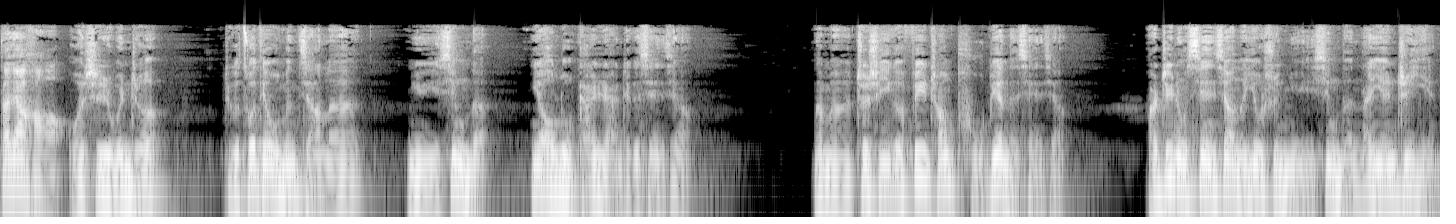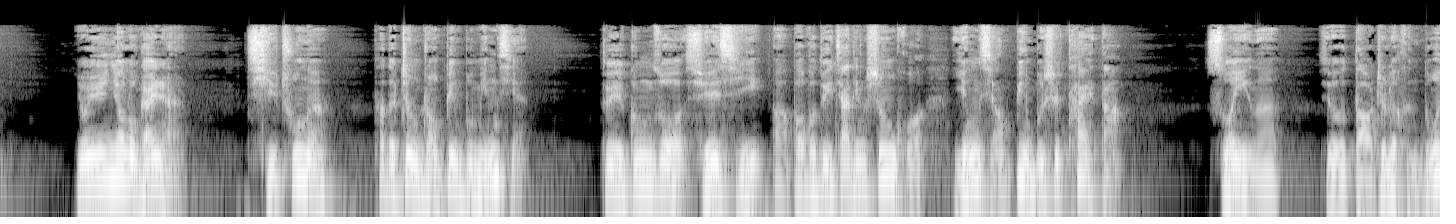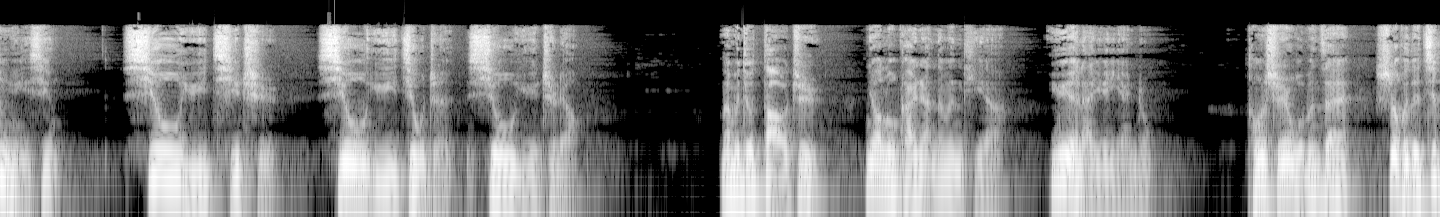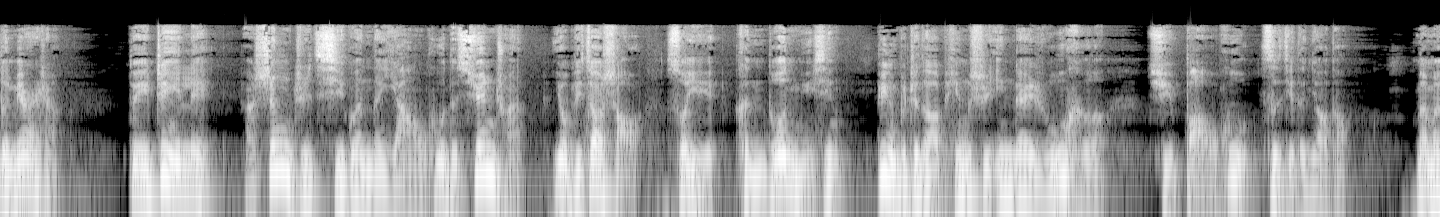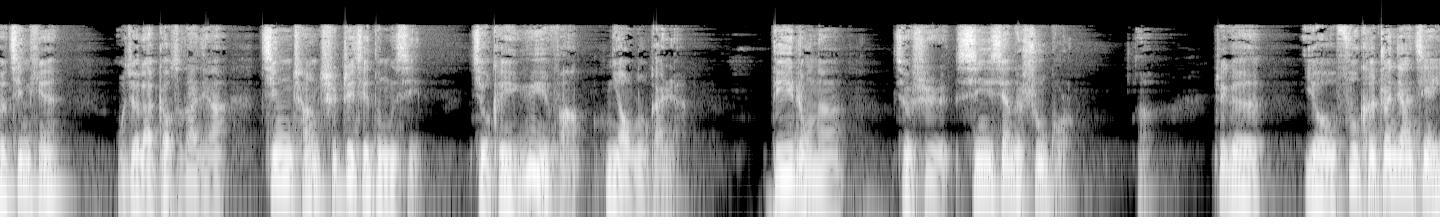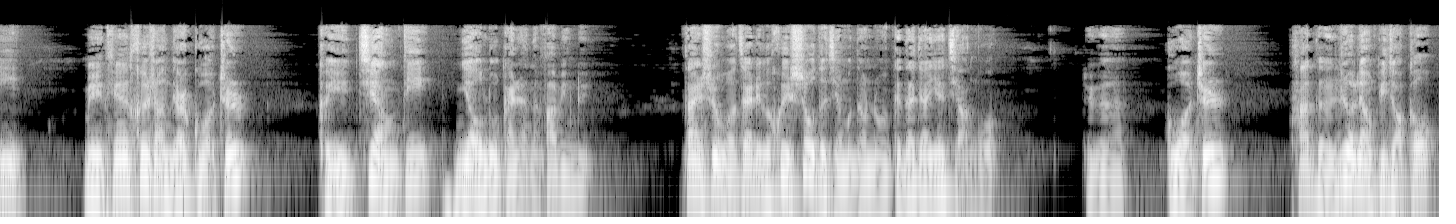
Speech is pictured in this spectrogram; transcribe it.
大家好，我是文哲。这个昨天我们讲了女性的尿路感染这个现象，那么这是一个非常普遍的现象，而这种现象呢，又是女性的难言之隐。由于尿路感染，起初呢，它的症状并不明显，对工作、学习啊，包括对家庭生活影响并不是太大，所以呢，就导致了很多女性。羞于启齿，羞于就诊，羞于治疗，那么就导致尿路感染的问题啊越来越严重。同时，我们在社会的基本面上对这一类啊生殖器官的养护的宣传又比较少，所以很多女性并不知道平时应该如何去保护自己的尿道。那么今天。我就来告诉大家，经常吃这些东西就可以预防尿路感染。第一种呢，就是新鲜的蔬果啊，这个有妇科专家建议，每天喝上点果汁儿，可以降低尿路感染的发病率。但是我在这个会瘦的节目当中跟大家也讲过，这个果汁儿它的热量比较高，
